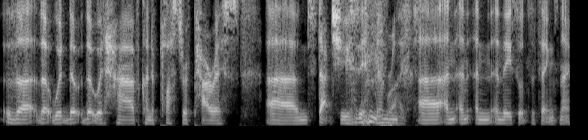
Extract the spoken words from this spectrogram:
that that would that, that would have kind of plaster of Paris um, statues in them, Right. Uh, and, and and and these sorts of things. Now,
